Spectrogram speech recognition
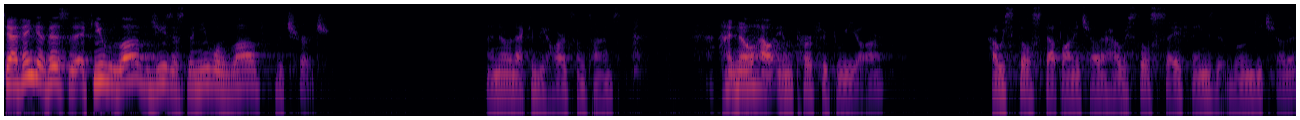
See, I think of this if you love Jesus, then you will love the church. I know that can be hard sometimes. I know how imperfect we are, how we still step on each other, how we still say things that wound each other.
